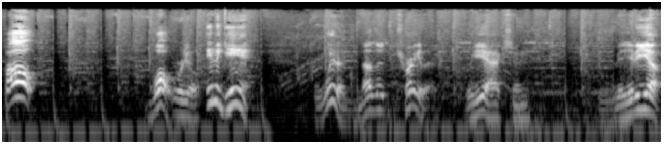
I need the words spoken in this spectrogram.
Bo, Walt Real, and again with another trailer reaction video.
